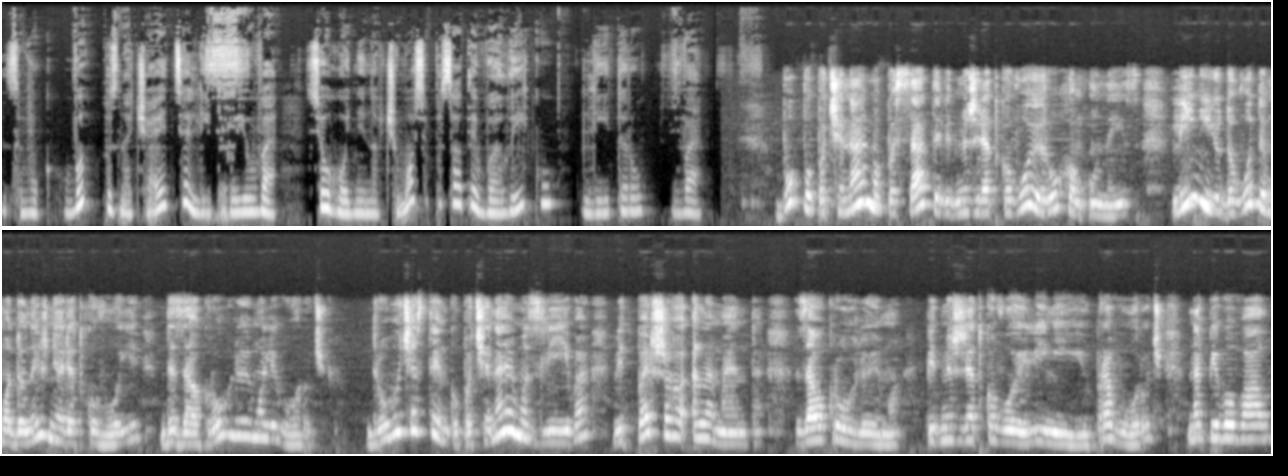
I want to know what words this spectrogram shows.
Звук В позначається літерою В. Сьогодні навчимося писати велику літеру В. Букву починаємо писати від міжрядкової рухом униз, лінію доводимо до нижньорядкової, де заокруглюємо ліворуч. Другу частинку починаємо зліва від першого елемента, заокруглюємо під міжрядковою лінією праворуч на півовал,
